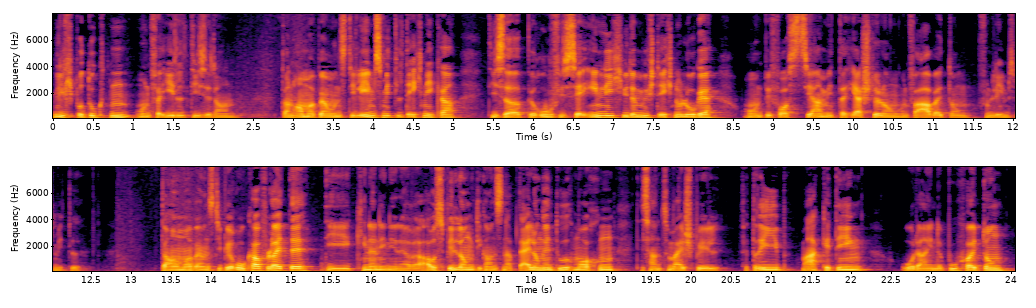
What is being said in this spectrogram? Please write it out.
Milchprodukten und veredelt diese dann. Dann haben wir bei uns die Lebensmitteltechniker. Dieser Beruf ist sehr ähnlich wie der Milchtechnologe und befasst sich auch mit der Herstellung und Verarbeitung von Lebensmitteln. Da haben wir bei uns die Bürokaufleute, die können in ihrer Ausbildung die ganzen Abteilungen durchmachen. Das sind zum Beispiel Vertrieb, Marketing oder in der Buchhaltung.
